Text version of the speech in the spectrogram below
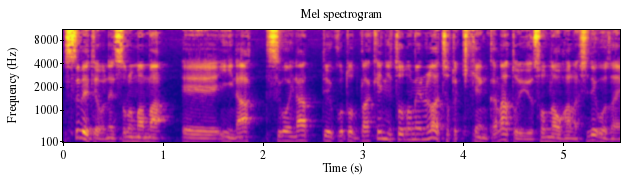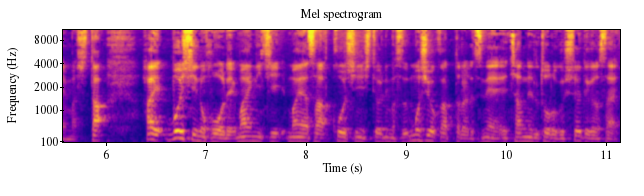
すべてをね、そのまま、えー、いいな、すごいなっていうことだけに留めるのはちょっと危険かなという、そんなお話でございました。はい、 Voicyの方で毎日、毎朝更新しております。もしよかったらですね、チャンネル登録しておいてください。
